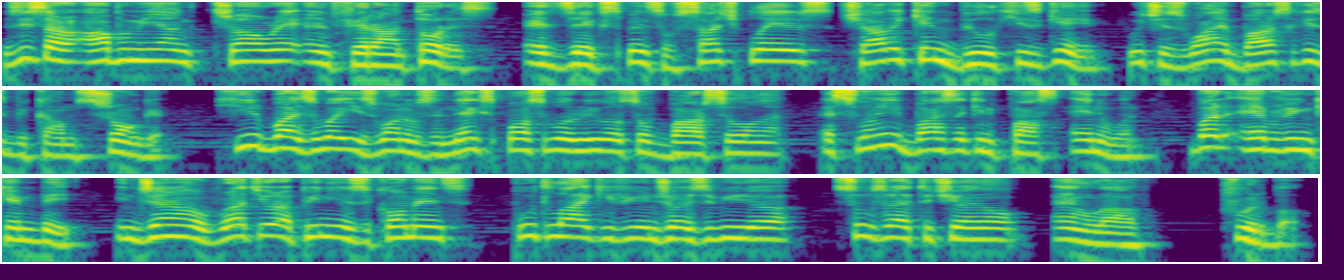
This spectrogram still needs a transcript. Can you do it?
These are Aubameyang, Traore and Ferran Torres. At the expense of such players, Xavi can build his game, which is why Barca has become stronger. Here by the way is one of the next possible rivals of Barcelona, as for me Barca can pass anyone, but everything can be. In general, write your opinions in the comments, put like if you enjoy the video, subscribe to channel and love football.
